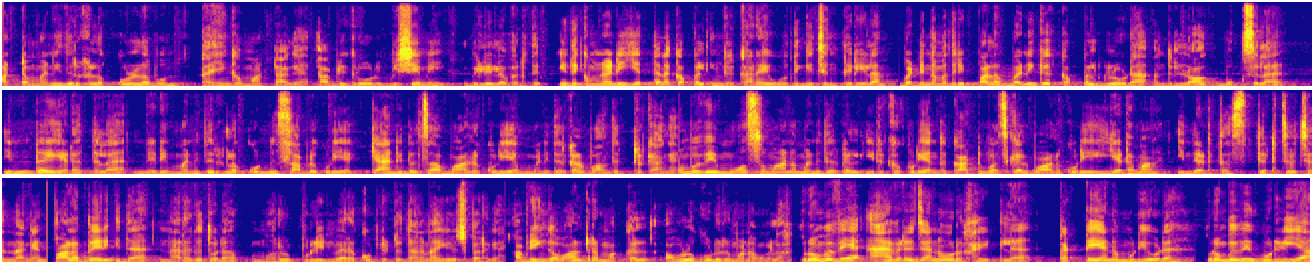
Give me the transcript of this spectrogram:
மற்ற மனிதர்களை கொல்லவும் தயங்க மாட்டாங்க அப்படிங்கிற ஒரு விஷயமே வெளியில் வருது. இதுக்கு முன்னாடி எத்தனை கப்பல் இங்கே கரை ஒதுங்கிச்சுன்னு தெரியல. பட் இந்த மாதிரி பல வணிக கப்பல்களோட அந்த லாக் புக்ஸில் இந்த இடத்துல நிறைய மனிதர்களை கொண்டு சாப்பிடக்கூடிய கேனிபல்ஸாக வாழக்கூடிய மனிதர்கள் வாழ்ந்துட்டு இருக்காங்க. ரொம்பவே மோசமான மனிதர்கள் இருக்கக்கூடிய அந்த காட்டுவாசிகள் வாழக்கூடிய இடமா இந்த இடத்த தெரிச்சு வச்சிருந்தாங்க. பல பேர் இதை நரகத்தோட மறுபுள்ளின் வேற கூப்பிட்டு இருந்தாங்கன்னா யோசிச்சு பாருங்க. அப்படி இங்கே வாழ்ற மக்கள் அவ்வளோ கொடூரமானவங்களா? ரொம்பவே ஆவரேஜான ஒரு ஹைட்டில் கட்டையான முடியோட ரொம்பவே ஒல்லியா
